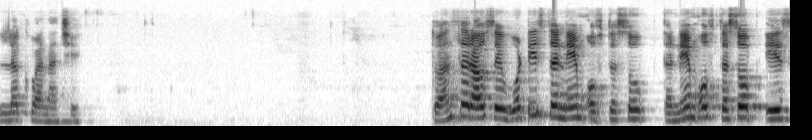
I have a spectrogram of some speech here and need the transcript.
લખવાના છે. તો આન્સર આવશે what is the name of the shop the name of the shop is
